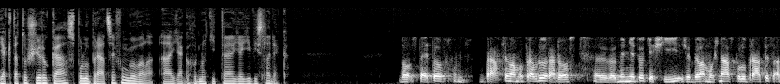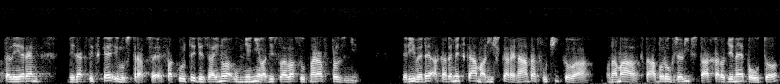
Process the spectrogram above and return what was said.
Jak tato široká spolupráce fungovala a jak hodnotíte její výsledek? No, z této práce mám opravdu radost. Velmi mě to těší, že byla možná spolupráce s ateliérem didaktické ilustrace Fakulty designu a umění Ladislava Sutnara v Plzni, který vede akademická malířka Renáta Fučíková. Ona má k táboru vřelý vztah a rodinné pouto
